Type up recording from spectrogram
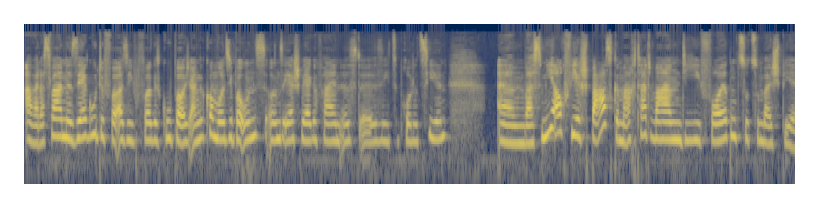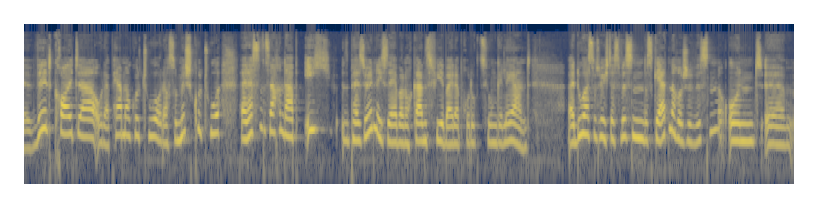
Aber das war eine sehr gute Folge, also die Folge ist gut bei euch angekommen, weil sie bei uns, uns eher schwer gefallen ist, äh, sie zu produzieren. Ähm, was mir auch viel Spaß gemacht hat, waren die Folgen zu zum Beispiel Wildkräuter oder Permakultur oder auch so Mischkultur, weil das sind Sachen, da habe ich persönlich selber noch ganz viel bei der Produktion gelernt. Weil du hast natürlich das Wissen, das gärtnerische Wissen und ähm,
